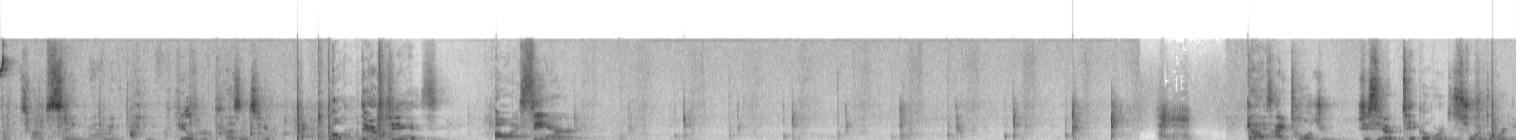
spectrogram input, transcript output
That's what I'm saying, man. I mean, I can feel her presence here. Look, there she is! Oh, I see her! Guys, I told you. She's here to take over and destroy Dougherty.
